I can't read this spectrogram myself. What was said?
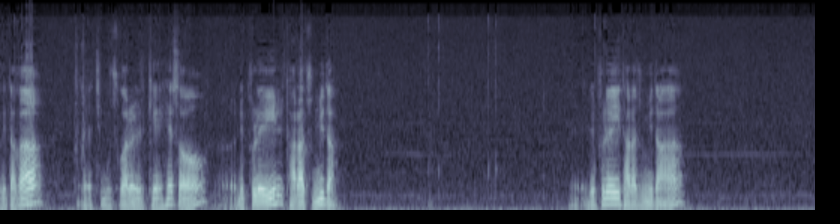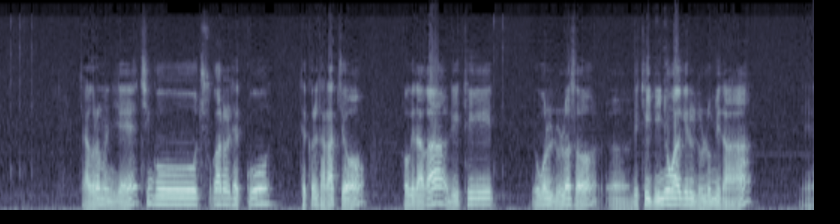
여기다가 예, 친구 추가를 이렇게 해서 어, 리플레이를 달아줍니다. 예, 리플레이 달아줍니다. 자, 그러면 이제 친구 추가를 했고 댓글을 달았죠. 거기다가 리트윗 요거를 눌러서 어, 리트윗 인용하기를 누릅니다. 예.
